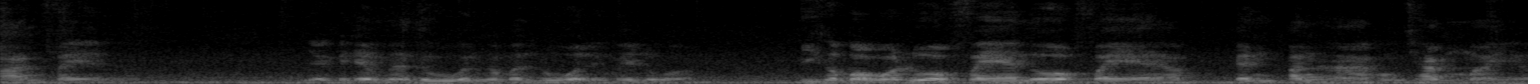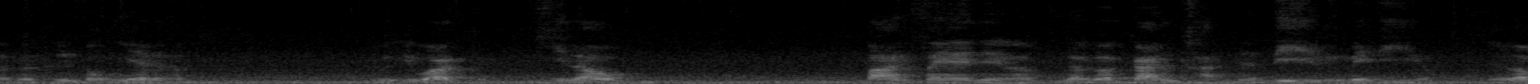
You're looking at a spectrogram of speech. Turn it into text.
บานแฟนเดี๋ยวก็จะมาดูกันครับมันรั่วหรือไม่รั่วที่เขาบอกว่ารั่วแฟร์รั่วแฟร์ครับ เป็นปัญหาของช่างใหม่ครับก็คือตรงเนี้ยนะครับ อยู่ที่ว่าที่เราบานแฟร์เนี่ยครับ แล้วก็การขันเนี่ยดีหรือไม่ดีครับ เดี๋ยวเรา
